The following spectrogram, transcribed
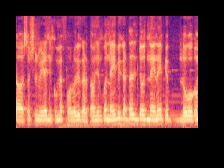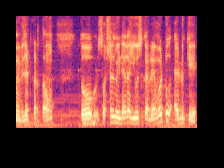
सोशल मीडिया जिनको मैं फॉलो भी करता हूँ जिनको नहीं भी करता जो नए नए लोगों को मैं विज़िट करता हूँ। तो सोशल मीडिया का यूज़ कर रहे हैं वो टू एडुकेट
